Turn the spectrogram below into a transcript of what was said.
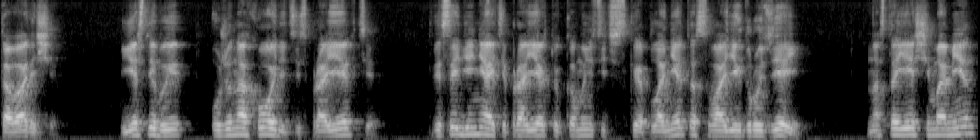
Товарищи, если вы уже находитесь в проекте, присоединяйте проекту «Коммунистическая планета» своих друзей. В настоящий момент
